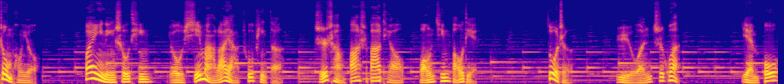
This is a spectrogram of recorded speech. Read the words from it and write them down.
众朋友，欢迎您收听由喜马拉雅出品的《职场八十八条黄金宝典》，作者：语文之冠，演播：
